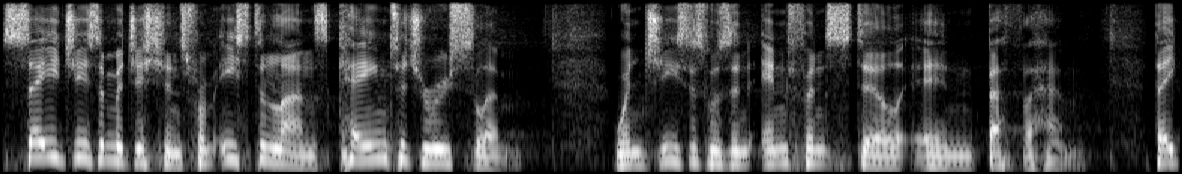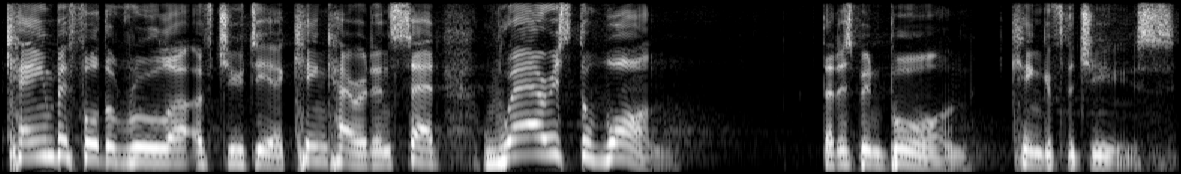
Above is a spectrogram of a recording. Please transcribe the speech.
sages, and magicians from eastern lands came to Jerusalem when Jesus was an infant still in Bethlehem. They came before the ruler of Judea, King Herod, and said, Where is the one? that has been born King of the Jews.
